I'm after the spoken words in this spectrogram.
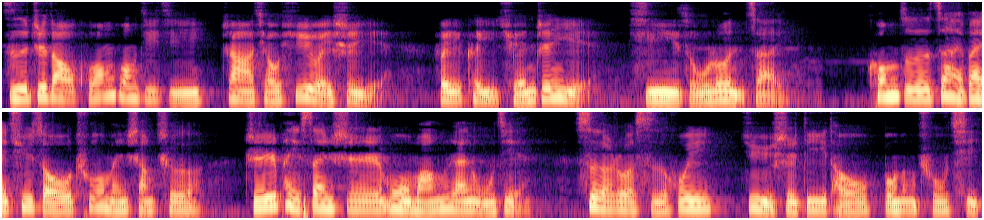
子之道狂狂急急，诈巧虚伪是也，非可以全真也。奚足论哉？孔子再拜驱走，出门上车，直佩三师，目茫然无见，色若死灰，俱是低头，不能出气。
